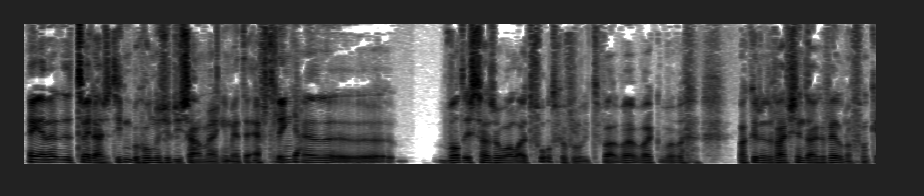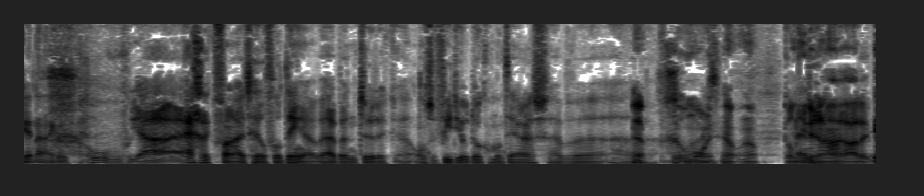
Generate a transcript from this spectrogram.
Hey, en in 2010 begonnen jullie samenwerking met de Efteling. Ja. Eh, wat is daar zo al uit voortgevloeid? Waar, waar, waar, waar- waar kunnen de Vijf Zintuigen verder nog van kennen eigenlijk? Oeh, ja, eigenlijk vanuit heel veel dingen. We hebben natuurlijk eh, onze videodocumentaires hebben we eh, Ja, heel gemaakt. mooi. Ja, ja. Kan En- iedereen aanraden.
